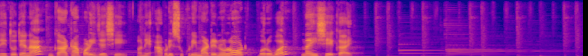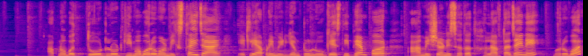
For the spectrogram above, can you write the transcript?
નહીં તો તેના ગાંઠા પડી જશે અને આપણી સુખડી માટેનો લોટ બરોબર નહીં શેકાય. આપણો બધો જ લોટ ઘીમાં બરોબર મિક્સ થઈ જાય એટલે આપણે મીડિયમ ટુ લો ગેસની ફ્લેમ પર આ મિશ્રણને સતત હલાવતા જઈને બરોબર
